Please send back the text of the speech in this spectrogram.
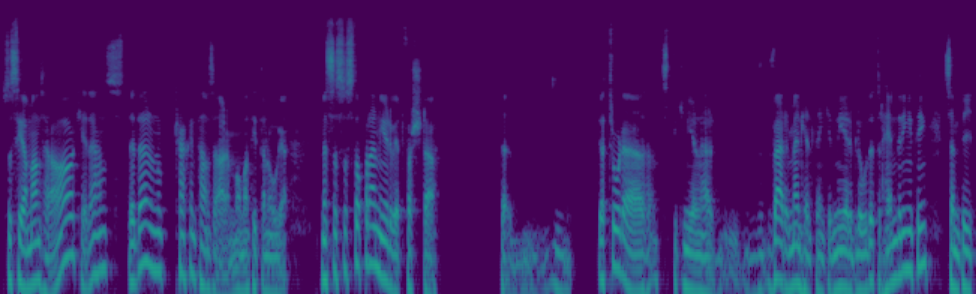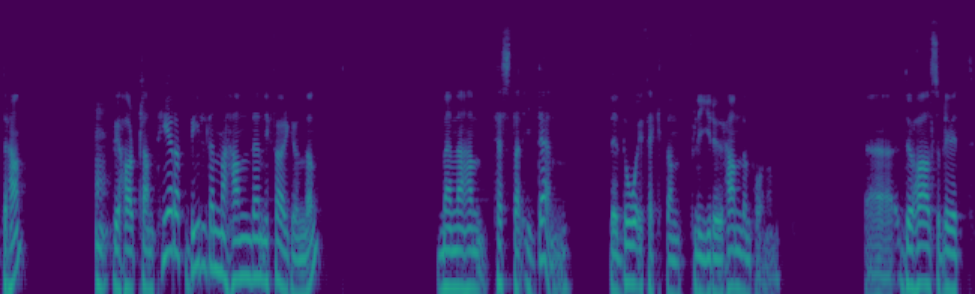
så ser man så här, ah, okej, det, är hans- det där är nog kanske inte hans arm om man tittar noga. Men så, så stoppar han ner, du vet, första. Jag tror det är att sticker ner den här värmen helt enkelt ner i blodet och det händer ingenting. Sen byter han. Mm. Vi har planterat bilden med handen i förgrunden. Men när han testar i den, det är då effekten flyger ur handen på honom. Eh, Du har alltså blivit,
